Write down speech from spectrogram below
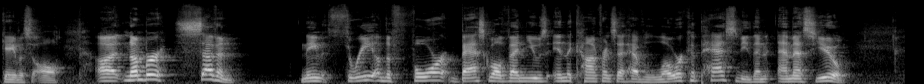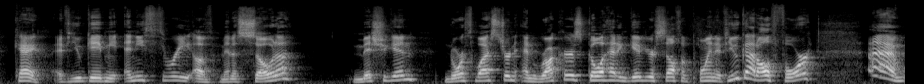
gave us all. Uh, number seven. Name three of the four basketball venues in the conference that have lower capacity than MSU. Okay, if you gave me any three of Minnesota, Michigan, Northwestern, and Rutgers, go ahead and give yourself a point. If you got all four, eh,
